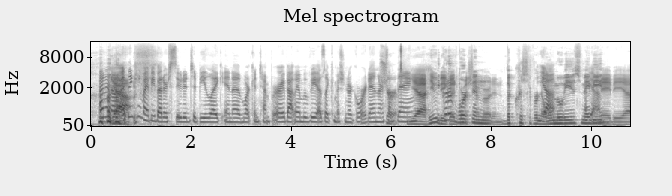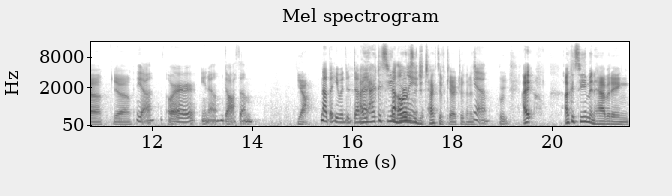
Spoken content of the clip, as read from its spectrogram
I don't know. Yeah. I think he might be better suited to be like in a more contemporary Batman movie as like Commissioner Gordon or Sure. something. yeah, he would He be could good have worked in Gordon. the Christopher Yeah. Nolan movies, maybe. Yeah. Maybe, yeah, yeah. Yeah. Or, you know, Gotham. yeah. Not that he would have done I, it. I could see him The more only- as a detective character than as Yeah. I, I could see him inhabiting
